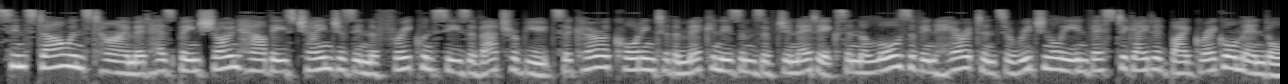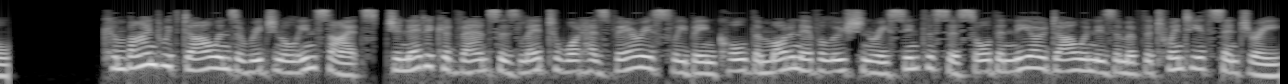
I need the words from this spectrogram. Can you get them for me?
Since Darwin's time it has been shown how these changes in the frequencies of attributes occur according to the mechanisms of genetics and the laws of inheritance originally investigated by Gregor Mendel. Combined with Darwin's original insights, genetic advances led to what has variously been called the modern evolutionary synthesis or the neo-Darwinism of the 20th century.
